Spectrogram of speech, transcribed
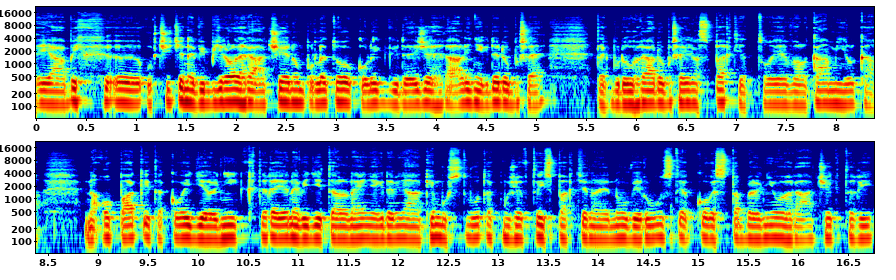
já bych eh, určitě nevybíral hráče jenom podle toho, kolik kde, že hráli někde dobře, tak budou hrát dobře i na Spartě. To je velká mílka. Naopak i takový dělník, který je neviditelný někde v nějakém mužstvu, tak může v té Spartě najednou vyrůst jako ve stabilního hráče, který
